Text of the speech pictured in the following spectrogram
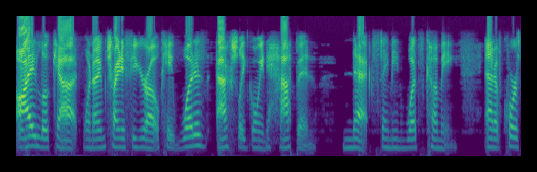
I look at when I'm trying to figure out, okay, what is actually going to happen next? I mean, what's coming? And of course,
